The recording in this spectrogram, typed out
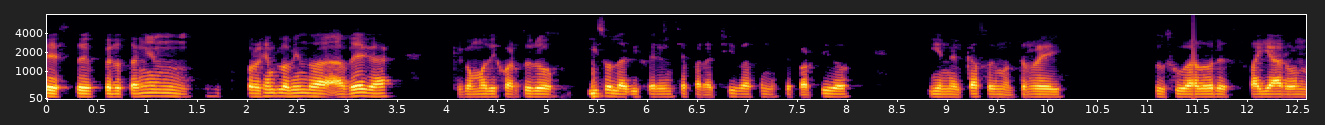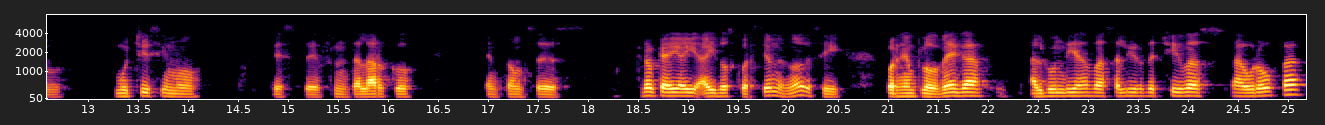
Este, pero también, por ejemplo, viendo a, Vega, que como dijo Arturo, hizo la diferencia para Chivas en este partido, y en el caso de Monterrey, sus jugadores fallaron muchísimo este, frente al arco. Entonces, creo que ahí hay, hay dos cuestiones, ¿no? De si, por ejemplo, Vega algún día va a salir de Chivas a Europa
